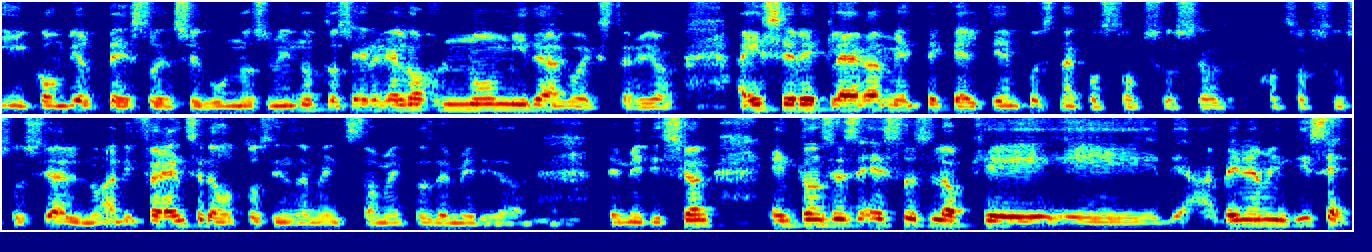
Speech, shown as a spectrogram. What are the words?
y convierte esto en segundos, minutos. El reloj no mira algo exterior. Ahí se ve claramente que el tiempo es una construcción, social, ¿no? A diferencia de otros instrumentos de, de medición. Entonces, esto es lo que eh, Benjamin dice.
